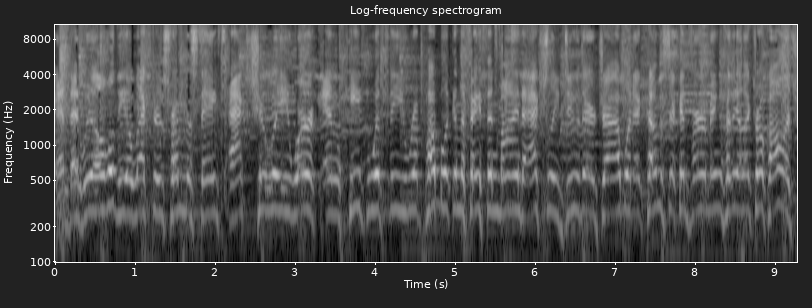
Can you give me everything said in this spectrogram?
And then will the electors from the states actually work and keep with the Republic and the faith in mind to actually do their job when it comes to confirming for the Electoral College?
